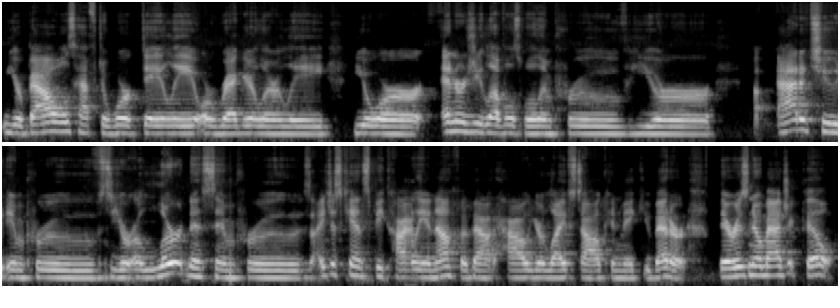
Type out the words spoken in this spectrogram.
your bowels have to work daily or regularly. Your energy levels will improve. Your, uh, attitude improves, your alertness improves. I just can't speak highly enough about how your lifestyle can make you better. There is no magic pill.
